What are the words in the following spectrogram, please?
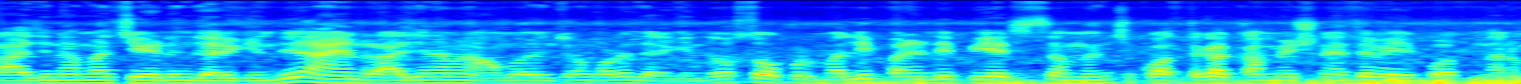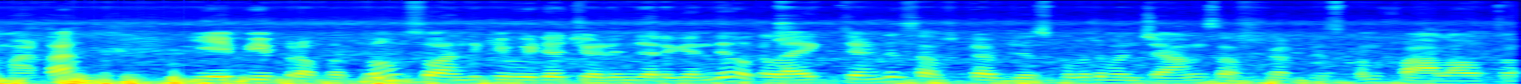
రాజీనామా చేయడం జరిగింది. ఆయన రాజీనామాను ఆమోదించడం కూడా జరిగింది. సో ఇప్పుడు మళ్ళీ పన్నెండు పిఆర్సీకి సంబంధించి కొత్తగా కమిషన్ అయితే వేయబోతుంది అనమాట ఏపీ ప్రభుత్వం. సో అందుకే వీడియో చేయడం జరిగింది. ఒక లైక్ చేయండి సబ్స్క్రైబ్ చేసుకోకపోతే మన ఛానల్ సబ్స్క్రైబ్ చేసుకొని ఫాలో అవుతాం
